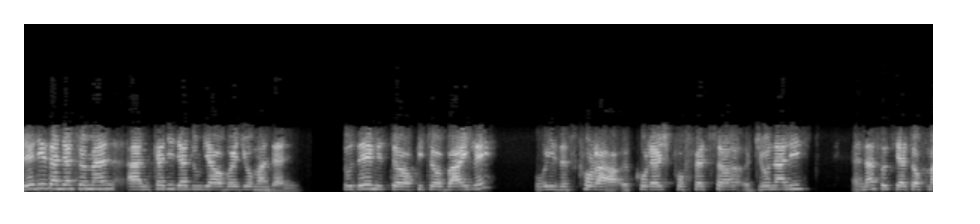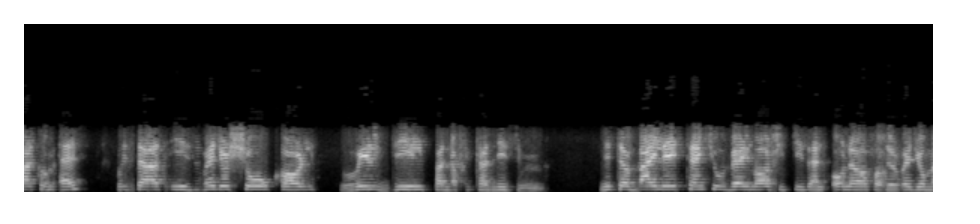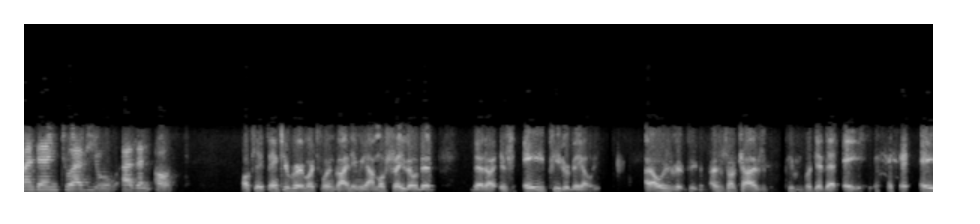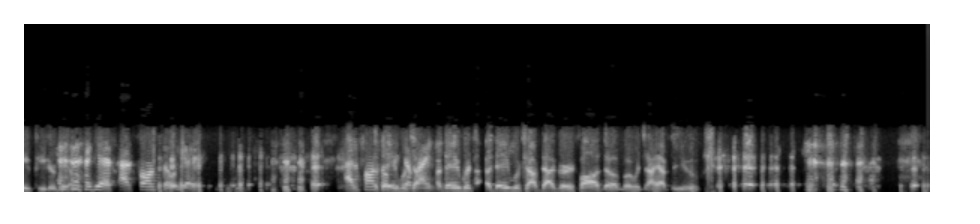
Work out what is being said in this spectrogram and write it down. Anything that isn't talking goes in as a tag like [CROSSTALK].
Ladies and gentlemen, I'm Kadidia Doumbia of Radio Manden. Today, Mr. Peter Bailey, who is a scholar, a college professor, a journalist, an associate of Malcolm X, will start his radio show called Real Deal Pan-Africanism. Mr. Bailey, thank you very much. It is an honor for the Radio Manden to have you as an host. Okay, thank you very much for inviting me. I must say though that that uh, is a Peter Bailey. I always sometimes people forget that A, [LAUGHS] A Peter Bailey. [LAUGHS] yes, Alfonzo. Yes, [LAUGHS] Alfonzo Peter I, Bailey. a name which a name which I'm not very fond of, but which I have to use.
